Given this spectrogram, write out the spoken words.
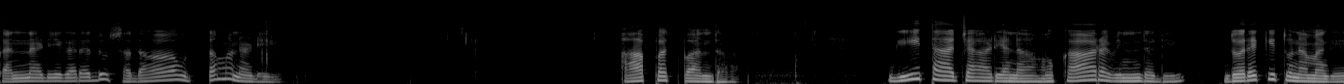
ಕನ್ನಡಿಗರದು ಸದಾ ಉತ್ತಮ ನಡೆಯು. ಆಪತ್ ಬಾಂಧವ ಗೀತಾಚಾರ್ಯನ ಮುಖಾರವಿಂದದಿ ದೊರಕಿತು ನಮಗೆ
